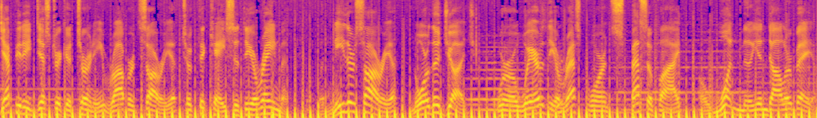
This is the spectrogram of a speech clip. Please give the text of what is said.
Deputy District Attorney Robert Saria took the case at the arraignment, but neither Saria nor the judge were aware the arrest warrant specified a $1 million bail.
